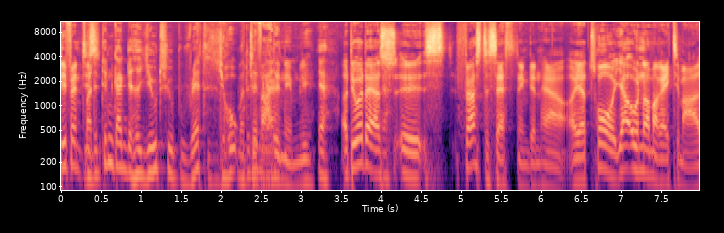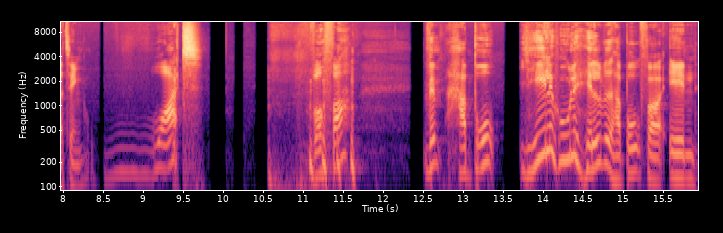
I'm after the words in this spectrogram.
Det fandt de... Var det dengang, det hed YouTube Red? Jo, var det, det var det nemlig. Ja. Og det var deres ja. øh, første satsning, den her. Og jeg tror, jeg undrer mig rigtig meget og tænkte, what? Hvorfor? Hvem har brug, i hele hule helvede har brug for en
